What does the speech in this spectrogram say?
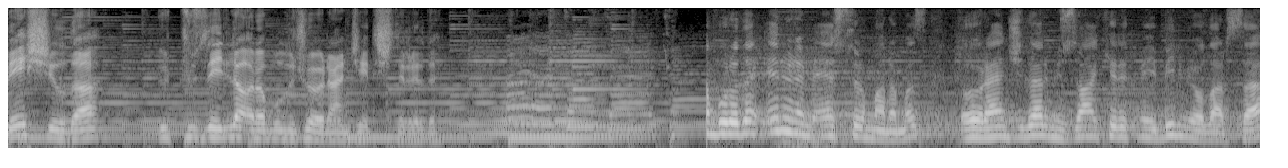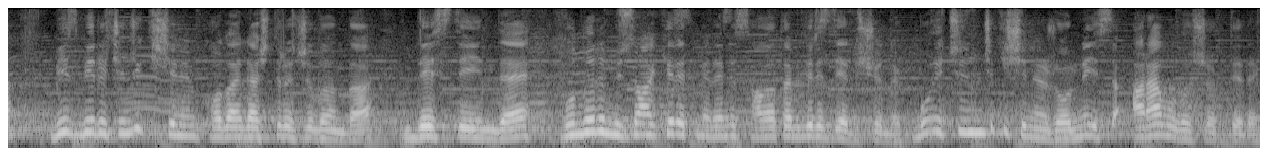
5 yılda 350 arabulucu öğrenci yetiştirildi. Burada en önemli enstrümanımız öğrenciler müzakere etmeyi bilmiyorlarsa biz bir üçüncü kişinin kolaylaştırıcılığında, desteğinde bunları müzakere etmelerini sağlatabiliriz diye düşündük. Bu üçüncü kişinin rolüne ise ara buluculuk dedik.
